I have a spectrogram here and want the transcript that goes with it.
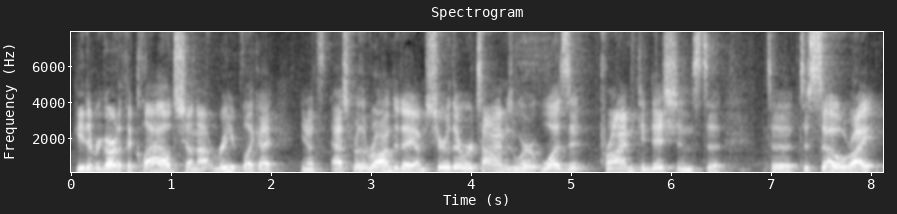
He that regardeth the clouds shall not reap. Like I, you know, as for the Ron today, I'm sure there were times where it wasn't prime conditions to, to, to sow, right?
